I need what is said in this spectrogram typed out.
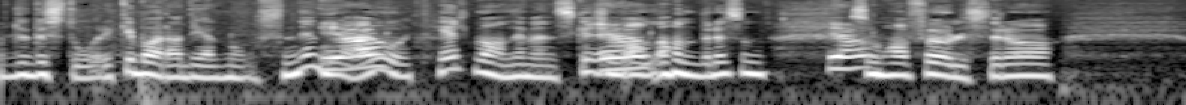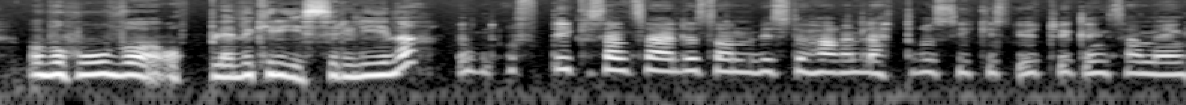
At du består ikke bare av diagnosen din. Ja. Du er jo et helt vanlig menneske som ja. alle andre som, ja. som har følelser og og behov og oppleve kriser i livet? Ofte ikke sant, så er det sånn hvis du har en lettere psykisk utviklingshemming,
